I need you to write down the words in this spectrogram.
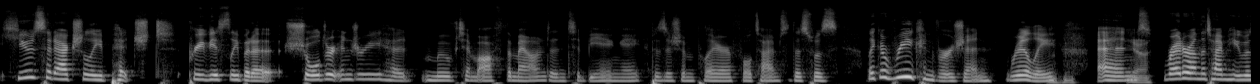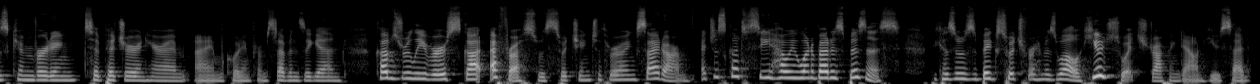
Hughes had actually pitched previously, but a shoulder injury had moved him off the mound into being a position player full time. So this was like a reconversion, really. Mm-hmm. And yeah. right around the time he was converting to pitcher, and here I'm I'm quoting from Stebbins again. Cubs reliever Scott Effross was switching to throwing sidearm. I just got to see how he went about his business because it was a big switch for him as well. Huge switch dropping down, Hughes said.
